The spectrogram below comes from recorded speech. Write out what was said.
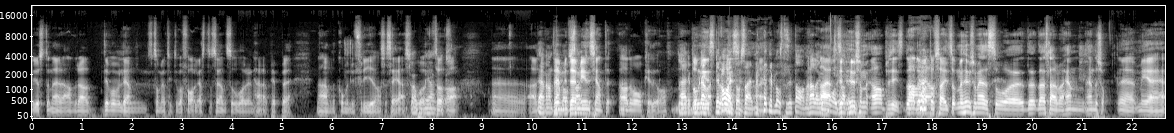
just den här andra, det var väl den som jag tyckte var farligast och sen så var det den här Peppe när han kommer nu fri vad man ska säga. Så, så, ja. Ja, Även om det den, var offside. minns jag inte. Ja, det var okej. det var. Nej, det, de minns- det de var inte offside, Nej. men det blåstes inte av. Men hade han gjort mål så hur, det som, ja precis, då hade det varit ja. offside. Så, men hur som helst så eh, där slarvar Hen- Henderson eh, med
